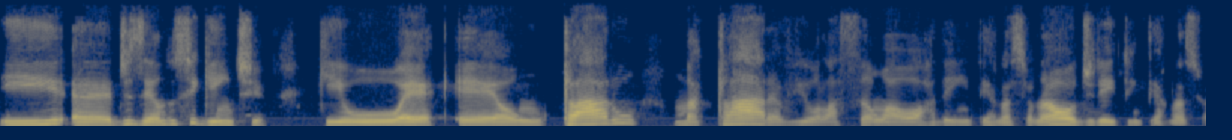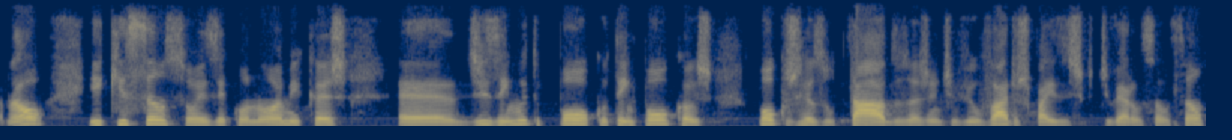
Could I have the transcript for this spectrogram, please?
e é, dizendo o seguinte, que o, é, é um claro, uma clara violação à ordem internacional, ao direito internacional, e que sanções econômicas é, dizem muito pouco, tem poucos, poucos resultados. A gente viu vários países que tiveram sanção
